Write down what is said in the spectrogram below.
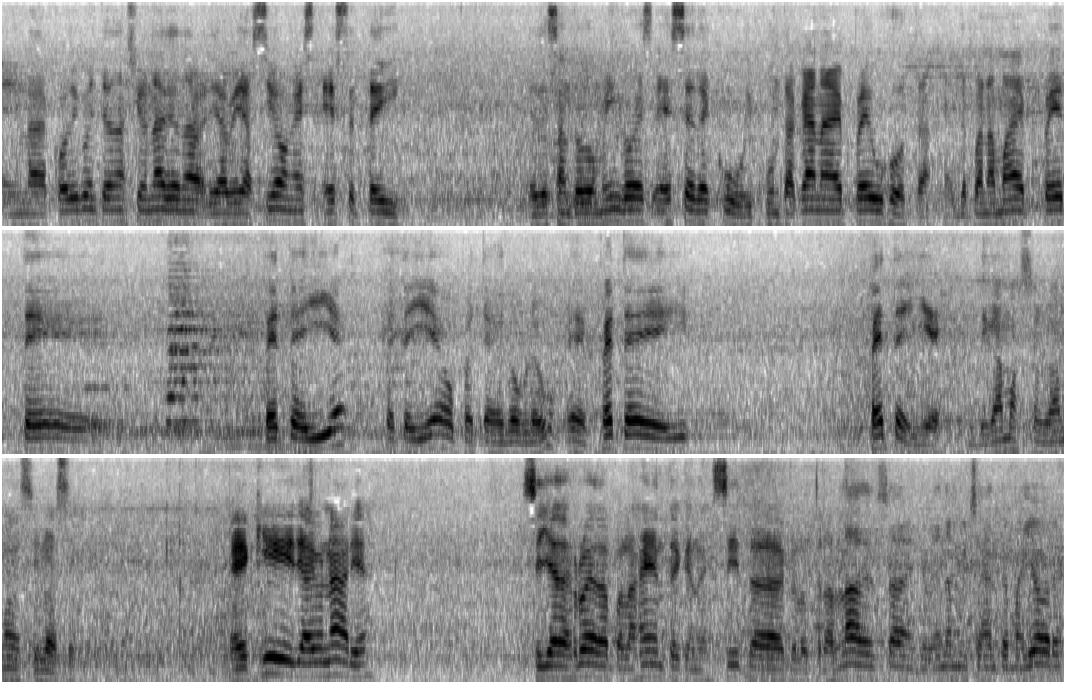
en el Código Internacional de, Aviación es STI. El de Santo Domingo es SDQ y Punta Cana es PUJ. El de Panamá es PT, PTI, PTI o PTW, eh, PTI, PTI, digamos, vamos a decirlo así. Aquí ya hay un área silla de ruedas para la gente que necesita que lo trasladen, saben que viene mucha gente mayores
